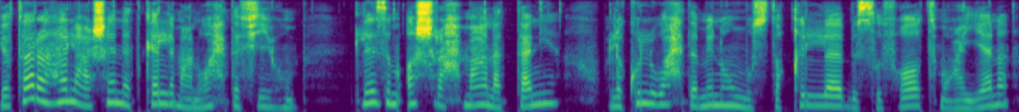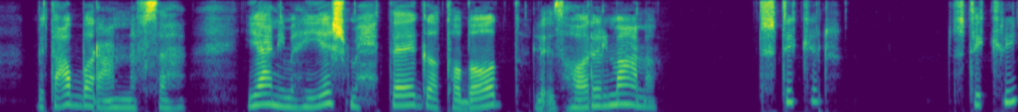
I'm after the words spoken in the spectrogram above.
يا ترى هل عشان أتكلم عن واحدة فيهم لازم أشرح معنى التانية؟ ولا كل واحدة منهم مستقلة بصفات معينة بتعبر عن نفسها؟ يعني ما هياش محتاجة تضاد لإظهار المعنى. تفتكر؟ تفتكري؟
